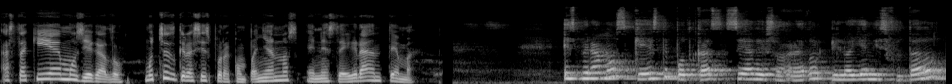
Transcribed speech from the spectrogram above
Hasta aquí hemos llegado. Muchas gracias por acompañarnos en este gran tema. Esperamos que este podcast sea de su agrado y lo hayan disfrutado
